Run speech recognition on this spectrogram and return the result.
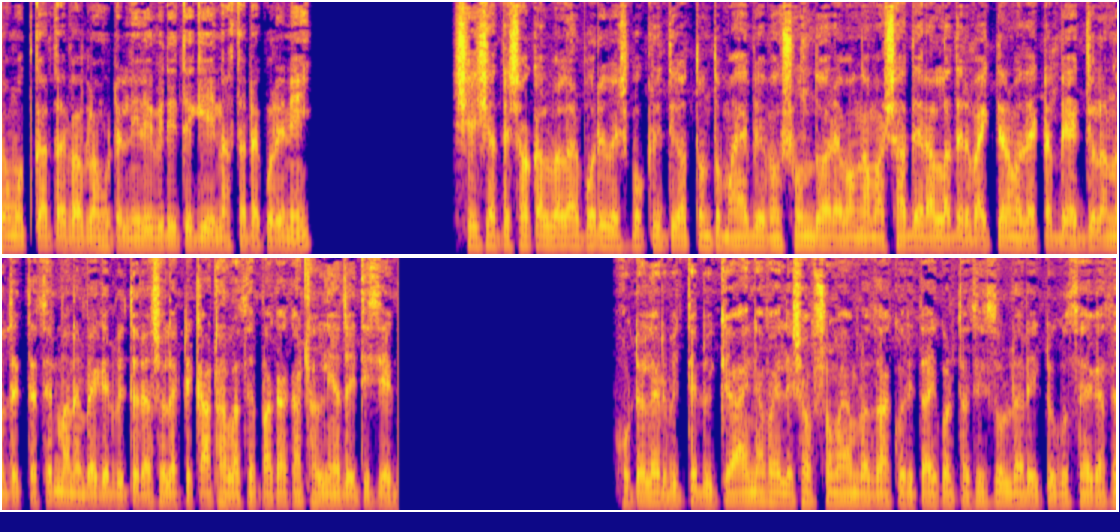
চমৎকার, তাই ভাবলাম হোটেল নিরিবিলিতে গিয়ে নাস্তাটা করে নেই। সেই সাথে সকালবেলার পরিবেশ প্রকৃতি অত্যন্ত মায়াবী এবং সুন্দর এবং আমার সাদের আল্লাদের বাইকটার মধ্যে একটা ব্যাগ ঝোলানো দেখতেছেন। মানে ব্যাগের ভিতরে আসলে একটা কাঁঠাল আছে, পাকা কাঁঠাল নিয়ে যাইতেছি। হোটেলের ভিতরে ঢুকে আয়না ফাইলে সবসময় আমরা যা করি তাই করতেছি। চুলডারে একটু গুছায় গাছে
